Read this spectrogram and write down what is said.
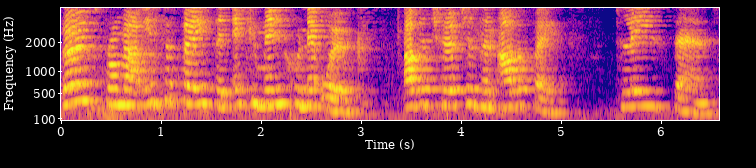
Those from our interfaith and ecumenical networks, other churches and other faiths, please stand.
